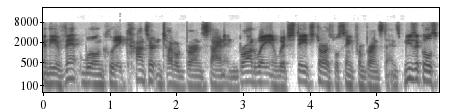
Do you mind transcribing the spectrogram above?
and the event will include a concert entitled Bernstein and Broadway, in which stage stars will sing from Bernstein's musicals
